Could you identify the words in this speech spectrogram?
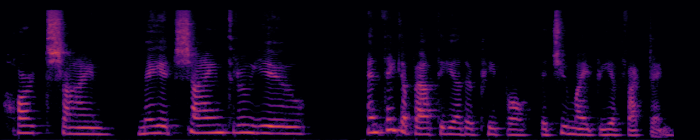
heart shine. May it shine through you and think about the other people that you might be affecting.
